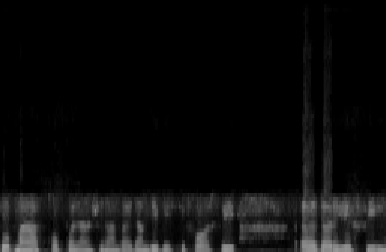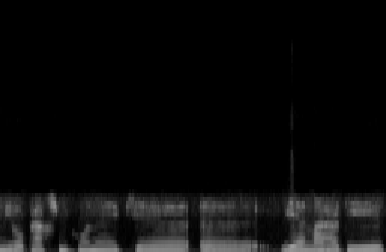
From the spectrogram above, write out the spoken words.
صبح من از خواب بلند شدم و دیدم بی بی سی فارسی داره یه فیلمی رو پخش می‌کنه که یه مردی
